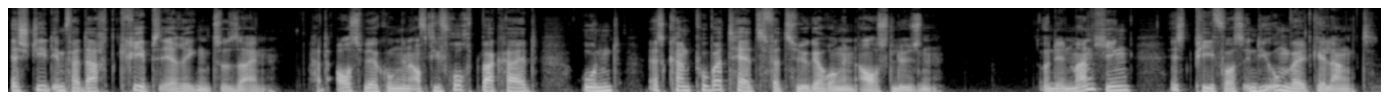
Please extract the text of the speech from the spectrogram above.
es steht im Verdacht, krebserregend zu sein, hat Auswirkungen auf die Fruchtbarkeit und es kann Pubertätsverzögerungen auslösen. Und in manchen ist PFOS in die Umwelt gelangt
